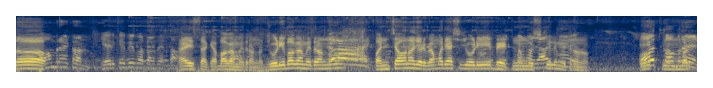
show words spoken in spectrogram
तर कम रेटन घेर के भी बता देता. ऐसा क्या? बघा मित्रांनो जोडी बघा मित्रांनो. पंचावन्न हजार रुपयामध्ये अशी जोडी भेटणं मुश्किल आहे मित्रांनो. बहुत एक नंबर।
